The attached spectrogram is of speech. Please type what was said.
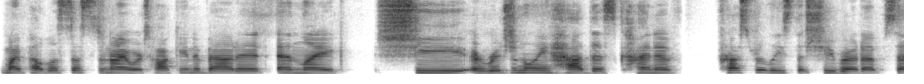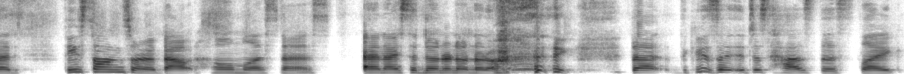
my publicist and I were talking about it, and like she originally had this kind of press release that she wrote up said, these songs are about homelessness. And I said, no, no, no, no, no. that because it just has this like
